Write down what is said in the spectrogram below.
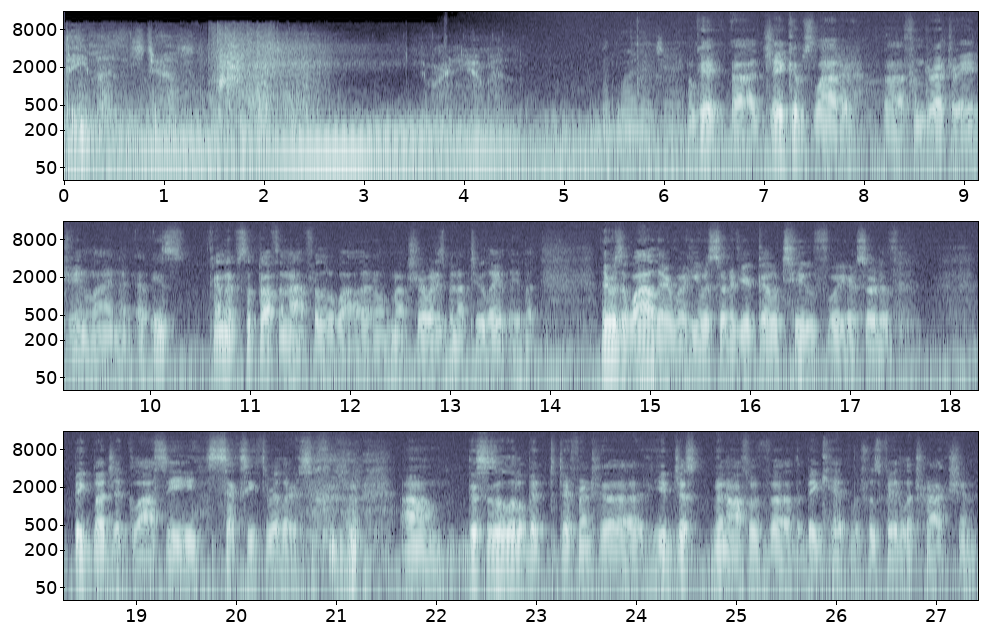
demons, Jess. Okay, uh, Jacob's Ladder uh, from director Adrian Lyne. Uh, He's kind of slipped off the map for a little while. I'm not sure what he's been up to lately, but there was a while there where he was sort of your go-to for your sort of big budget, glossy, sexy thrillers. um, this is a little bit different. Uh, he'd just been off of uh, the big hit, which was Fatal Attraction.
